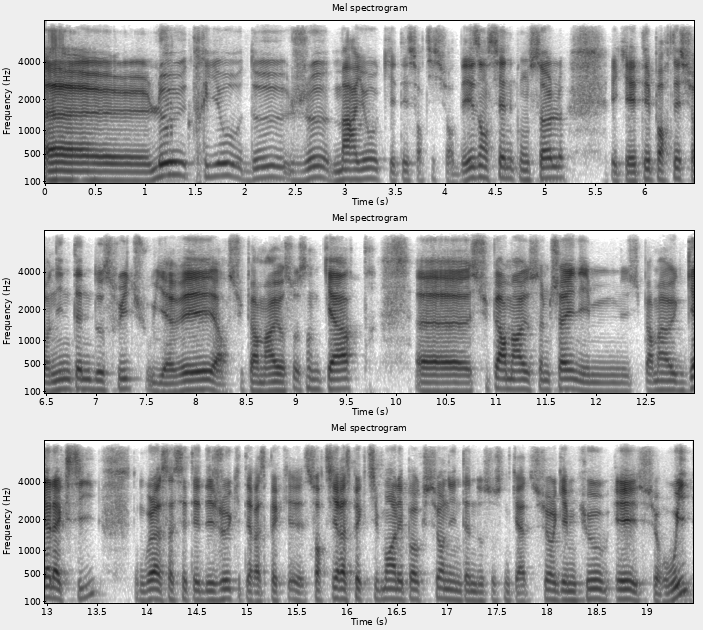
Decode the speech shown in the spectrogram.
Euh, le trio de jeux Mario qui était sorti sur des anciennes consoles et qui a été porté sur Nintendo Switch, où il y avait alors, Super Mario 64, euh, Super Mario Sunshine et Super Mario Galaxy. Donc voilà, ça c'était des jeux qui étaient sortis respectivement à l'époque sur Nintendo 64, sur GameCube et sur Wii,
